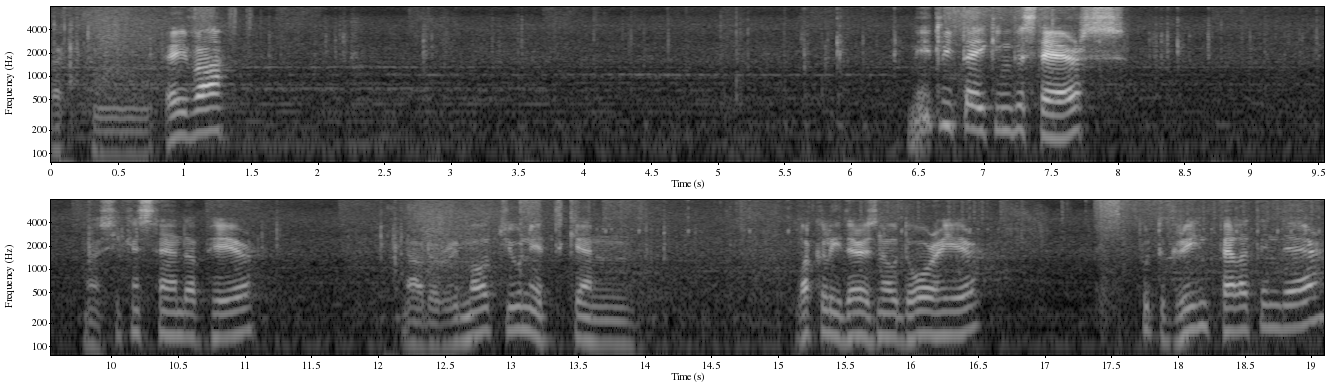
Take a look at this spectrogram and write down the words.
Back to Ava. Neatly taking the stairs. Now she can stand up here. Now the remote unit can... Luckily there is no door here. Put the green pallet in there.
